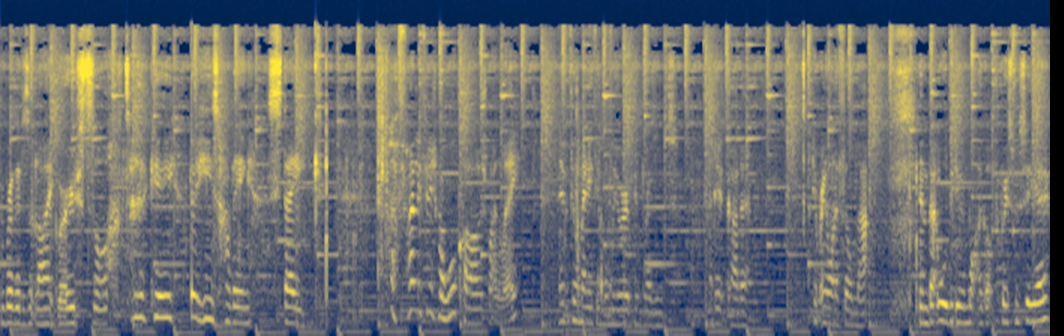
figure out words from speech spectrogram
My brother doesn't like roasts or turkey, so he's having steak. I finally finished my wall collage, by the way. I didn't film anything when we were opening presents. I didn't kind of, didn't really want to film that. And Bet will be doing what I got for Christmas video.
